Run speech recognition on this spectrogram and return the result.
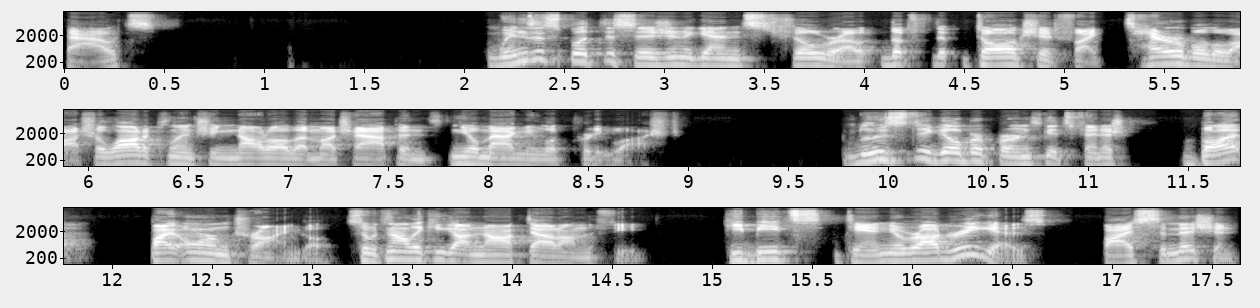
bouts, wins a split decision against Phil Rowe, the, the, dog shit fight, terrible to watch. A lot of clinching, not all that much happened. Neil Magny looked pretty washed. Loses to Gilbert Burns, gets finished, but by arm triangle. So it's not like he got knocked out on the feet. He beats Daniel Rodriguez by submission.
